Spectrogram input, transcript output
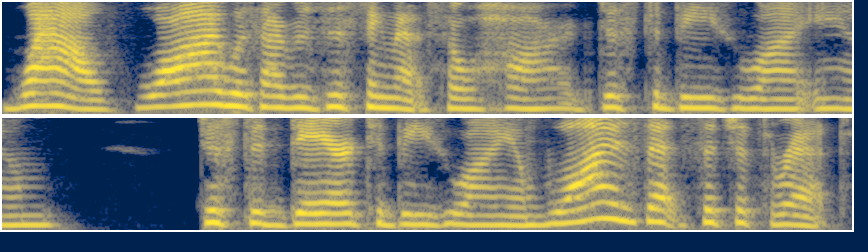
wow, why was I resisting that so hard just to be who I am? Just to dare to be who I am. Why is that such a threat?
